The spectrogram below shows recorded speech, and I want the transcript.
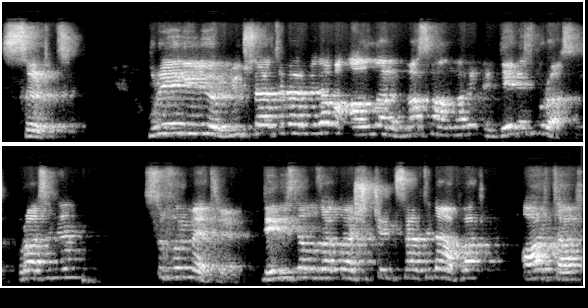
sırt. Buraya geliyorum. Yükselti vermedi ama anlarım. Nasıl anlarım? E, deniz burası. Burası ne? Sıfır metre. Denizden uzaklaştıkça yükselti ne yapar? Artar.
